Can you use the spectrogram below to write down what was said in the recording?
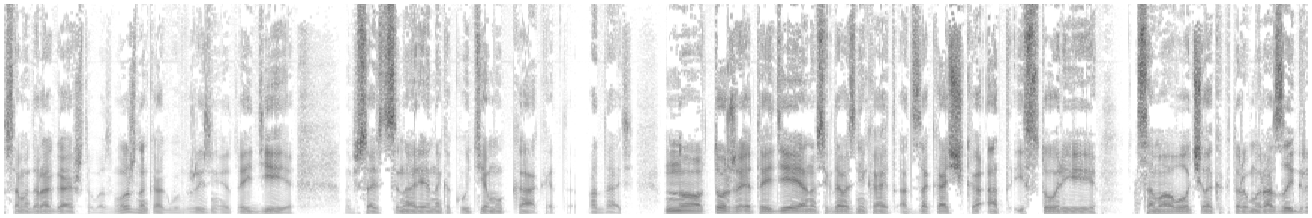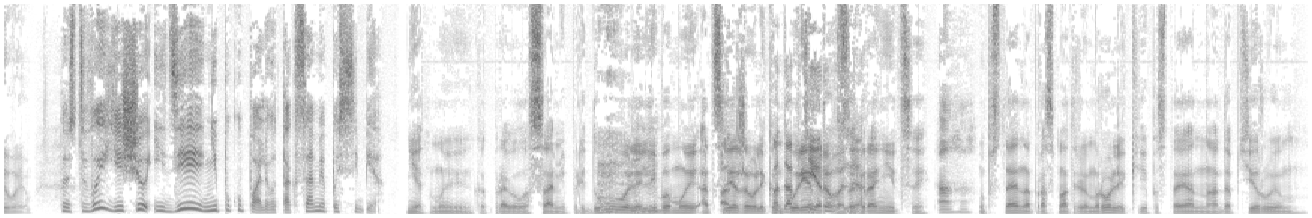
самая дорогая, что возможно как бы в жизни, это идея написать сценарий на какую тему, как это подать. Но тоже эта идея, она всегда возникает от заказчика, от истории самого человека, которого мы разыгрываем. То есть вы еще идеи не покупали вот так сами по себе? Нет, мы, как правило, сами придумывали, либо мы отслеживали конкурентов за границей. Ага. Мы постоянно просматриваем ролики и постоянно адаптируем,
